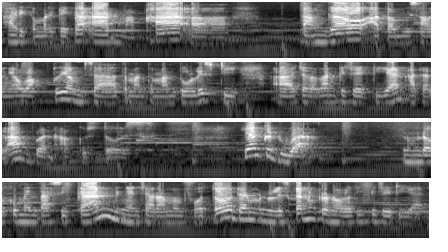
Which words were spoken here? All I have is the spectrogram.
hari kemerdekaan, maka uh, tanggal atau misalnya waktu yang bisa teman-teman tulis di uh, catatan kejadian adalah bulan Agustus. Yang kedua, mendokumentasikan dengan cara memfoto dan menuliskan kronologi kejadian.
